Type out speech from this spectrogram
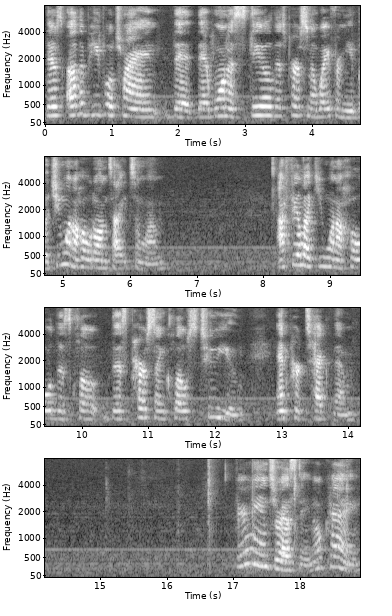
there's other people trying that, that want to steal this person away from you, but you want to hold on tight to them. I feel like you want to hold this close, this person close to you and protect them. Very interesting. Okay.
